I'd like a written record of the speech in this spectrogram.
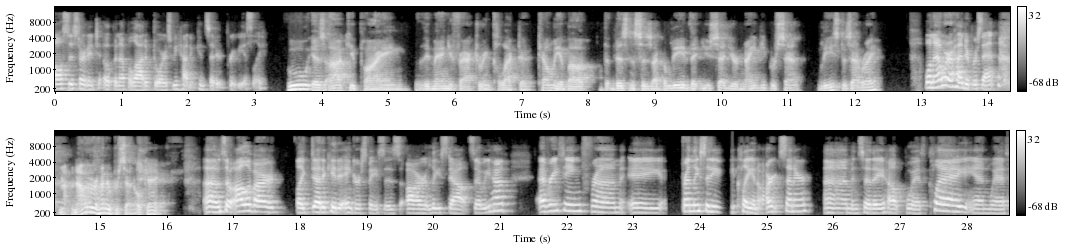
also started to open up a lot of doors we hadn't considered previously. Who is occupying the manufacturing collective? Tell me about the businesses. I believe that you said you're 90% leased is that right? Well now we're 100% now, now you're 100% okay. Um, so all of our like dedicated anchor spaces are leased out. So we have everything from a Friendly City Clay and Art Center. Um, and so they help with clay and with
